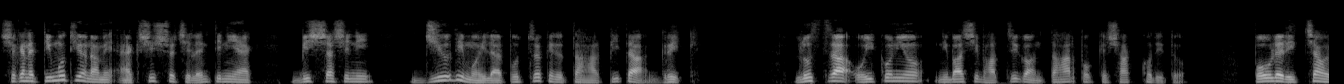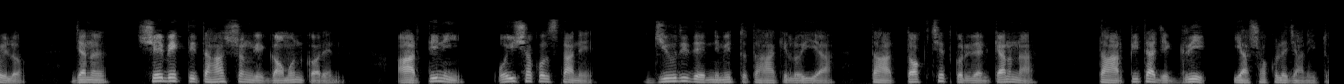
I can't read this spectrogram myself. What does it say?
সেখানে তিমথীয় নামে এক শিষ্য ছিলেন। তিনি এক বিশ্বাসিনী জিহুদি মহিলার পুত্র, কিন্তু তাহার পিতা গ্রিক। লুস্ত্রা ঐকনীয় নিবাসী ভাতৃগণ তাহার পক্ষে সাক্ষ্য দিত। পৌলের ইচ্ছা হইল যেন সে ব্যক্তি তাহার সঙ্গে গমন করেন, আর তিনি ওই সকল স্থানে জিহুদীদের নিমিত্ত তাহাকে লইয়া তাহার তকছেদ করিলেন, কেননা তাহার পিতা যে গ্রিক ইয়া সকলে জানিত।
